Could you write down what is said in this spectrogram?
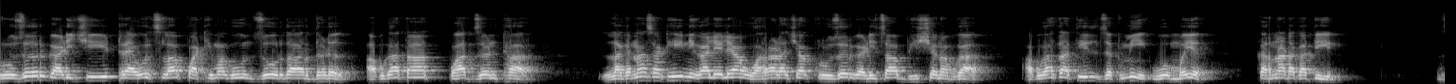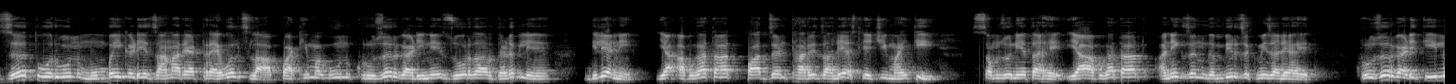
क्रुझर गाडीची ट्रॅव्हल्सला पाठीमागून जोरदार धडक अपघातात पाच जण ठार. लग्नासाठी निघालेल्या वराडाच्या क्रुझर गाडीचा भीषण अपघात अपघातातील जखमी व मयत कर्नाटकातील. जतवरून मुंबईकडे जाणाऱ्या ट्रॅव्हल्सला पाठीमागून क्रुझर गाडीने जोरदार धडकले दिल्याने या अपघातात पाच जण ठारे झाले असल्याची माहिती समजून येत आहे. या अपघातात अनेक जण गंभीर जखमी झाले आहेत. क्रुझर गाडीतील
